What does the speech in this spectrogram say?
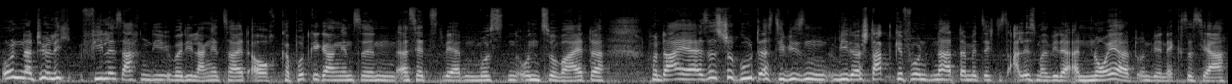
Und natürlich viele Sachen, die über die lange Zeit auch kaputt gegangen sind, ersetzt werden mussten und so weiter. Von daher, es ist schon gut, dass die Wiesen wieder stattgefunden hat, damit sich das alles mal wieder erneuert und wir nächstes Jahr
